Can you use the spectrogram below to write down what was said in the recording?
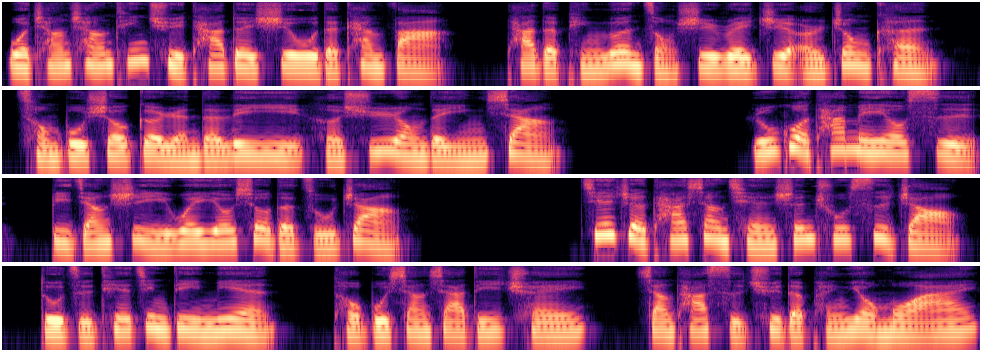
我常常听取他对事物的看法，他的评论总是睿智而中肯，从不受个人的利益和虚荣的影响。如果他没有死，必将是一位优秀的族长。接着，他向前伸出四爪，肚子贴近地面，头部向下低垂，向他死去的朋友默哀。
